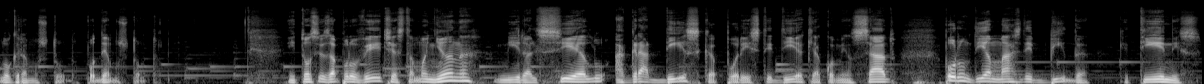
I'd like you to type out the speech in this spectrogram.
logramos tudo, podemos tudo. Então, aproveite esta manhã, mira ao cielo, agradeça por este dia que ha começado, por um dia mais de vida que tienes.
